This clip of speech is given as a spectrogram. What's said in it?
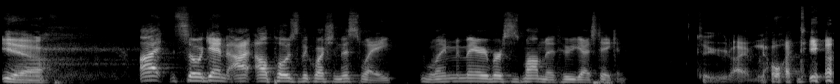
Yeah. I so again, I, will pose the question this way: William and Mary versus Monmouth. Who you guys taking? Dude, I have no idea.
